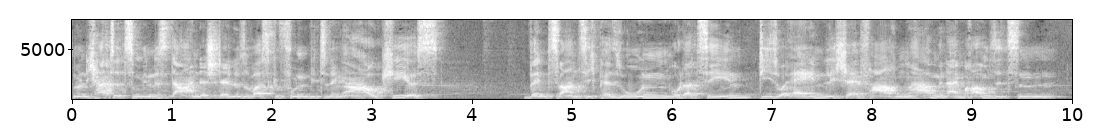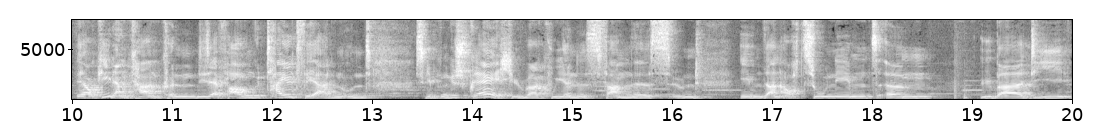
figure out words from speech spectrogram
Und ich hatte zumindest da an der Stelle sowas gefunden, wie zu denken, ah, okay, es, wenn 20 Personen oder 10, die so ähnliche Erfahrungen haben, in einem Raum sitzen, ja, okay, dann kann, können diese Erfahrungen geteilt werden. Und es gibt ein Gespräch über Queerness, Femness und eben dann auch zunehmend ähm, über die,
